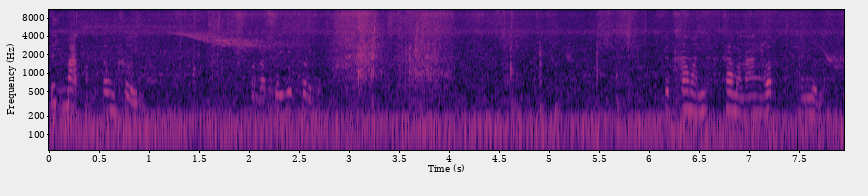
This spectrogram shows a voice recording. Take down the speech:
tích mặt không khởi còn là xây rất khởi cái khá mà khá mà đang gấp hơn nữa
